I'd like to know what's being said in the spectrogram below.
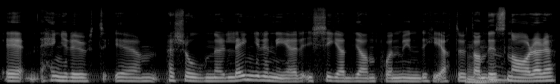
eh, hänger ut eh, personer längre ner i kedjan på en myndighet utan mm. det är snarare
